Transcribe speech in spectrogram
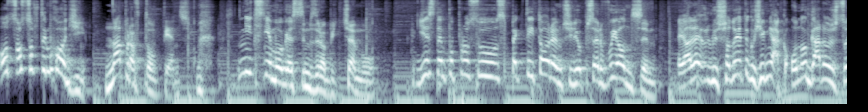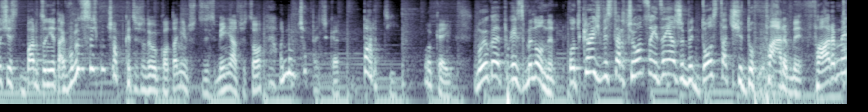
O co, o co w tym chodzi? Napraw to więc. Nic nie mogę z tym zrobić, czemu? Jestem po prostu spektatorem, czyli obserwującym. Ej, ale szanuję tego ziemniaka. On ogarnął, że coś jest bardzo nie tak. W ogóle dostaliśmy czapkę też na tego kota. Nie wiem, czy coś zmienia, czy co, ale mam czapeczkę. Party. Okej. Moja pakiet jest melony. Odkryłeś wystarczająco jedzenia, żeby dostać się do farmy. Farmy?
